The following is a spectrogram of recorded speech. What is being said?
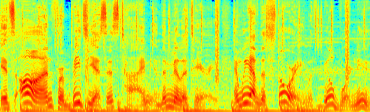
It's on for BTS's time in the military, and we have the story with Billboard News.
